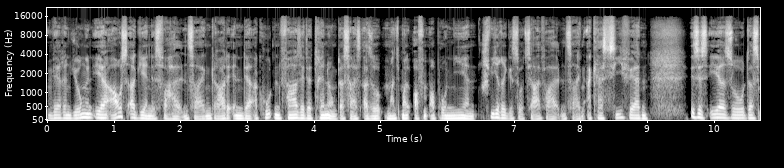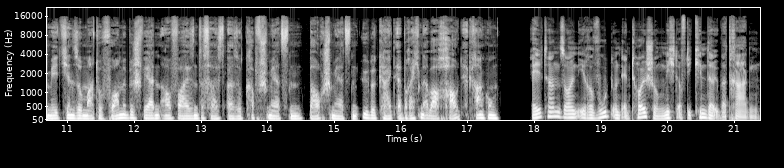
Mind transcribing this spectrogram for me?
während Jungen eher ausagierendes Verhalten zeigen, gerade in der akuten Phase der Trennung. Das heißt also manchmal offen opponieren, schwieriges Sozialverhalten zeigen, aggressiv werden, ist es eher so, dass Mädchen somatoforme Beschwerden aufweisen. Das heißt also Kopfschmerzen, Bauchschmerzen, Übelkeit, Erbrechen, aber auch Hauterkrankungen. Eltern sollen ihre Wut und Enttäuschung nicht auf die Kinder übertragen,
